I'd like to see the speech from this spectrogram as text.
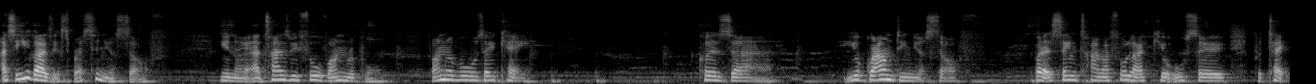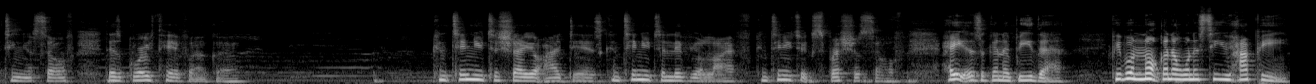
i see you guys expressing yourself. You know at times we feel vulnerable. Vulnerable is okay. Because uh, you're grounding yourself but at the same time, I feel like you're also protecting yourself. There's growth here, Virgo. Continue to share your ideas. Continue to live your life. Continue to express yourself. Haters are going to be there. People are not going to want to see you happy.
